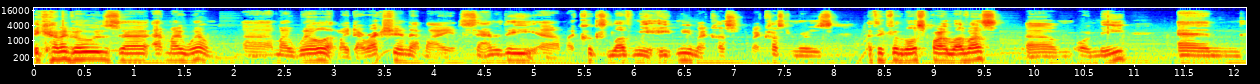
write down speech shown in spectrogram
It kind of goes uh, at my whim, uh, my will, at my direction, at my insanity. Uh, my cooks love me, hate me. My cus- my customers, I think for the most part, love us um, or me, and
